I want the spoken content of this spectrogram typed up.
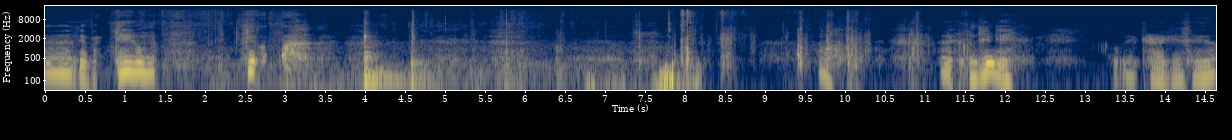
Uh, get back down. Oh. Right, continue. What the carriages here.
